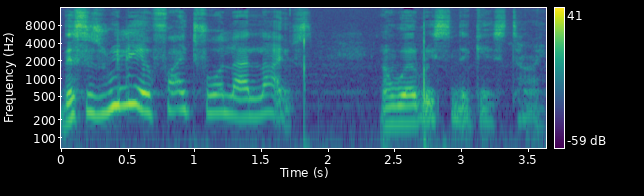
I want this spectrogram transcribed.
This is really a fight for all our lives, and we're racing against time.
